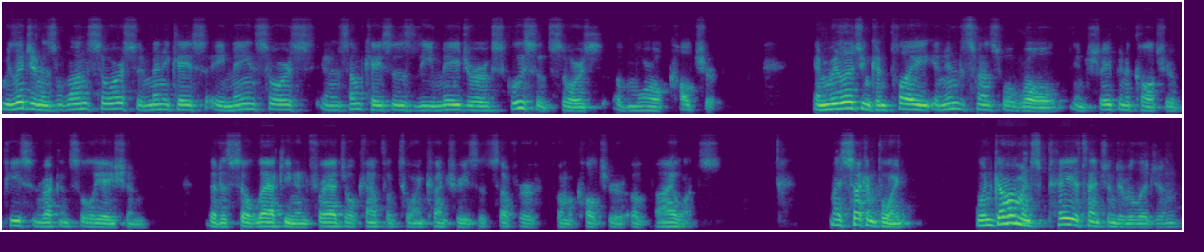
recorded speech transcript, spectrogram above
religion is one source, in many cases, a main source, and in some cases, the major or exclusive source of moral culture. And religion can play an indispensable role in shaping a culture of peace and reconciliation that is so lacking in fragile, conflict torn countries that suffer from a culture of violence. My second point when governments pay attention to religion,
